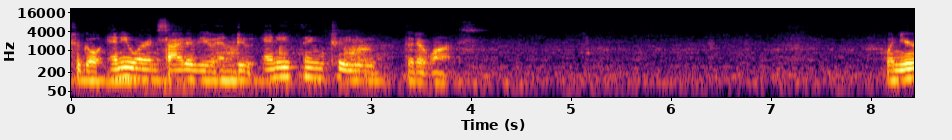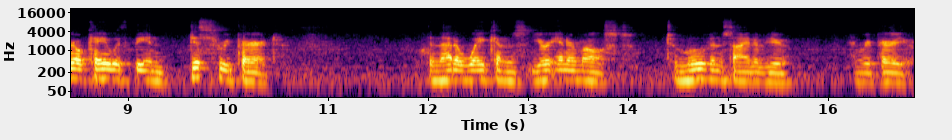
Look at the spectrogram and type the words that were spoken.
to go anywhere inside of you and do anything to you that it wants. When you're okay with being disrepaired, then that awakens your innermost to move inside of you and repair you.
